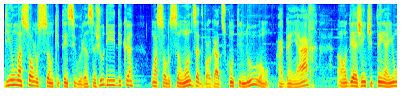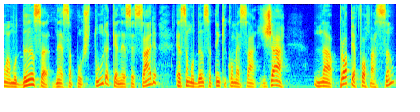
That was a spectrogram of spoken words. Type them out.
de uma solução que tem segurança jurídica, uma solução onde os advogados continuam a ganhar, onde a gente tem aí uma mudança nessa postura que é necessária. Essa mudança tem que começar já na própria formação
